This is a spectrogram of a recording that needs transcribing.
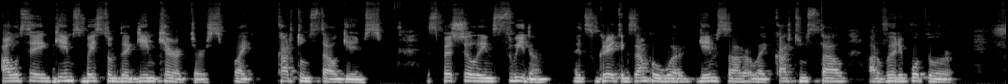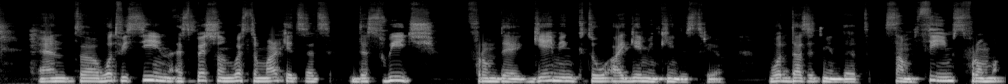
I would say games based on the game characters like cartoon style games especially in sweden. It's a great example where games are like cartoon style are very popular and uh, what we see in especially in western markets it's the switch from the gaming to iGaming industry what does it mean that some themes from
